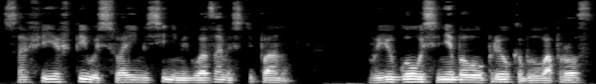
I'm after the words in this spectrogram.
София впилась своими синими глазами в Степана. В ее голосе не было упрека, был вопрос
